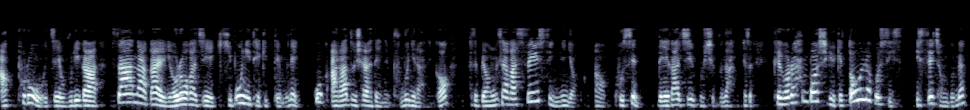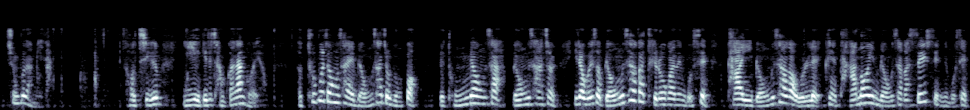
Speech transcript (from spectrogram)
앞으로 이제 우리가 쌓아나갈 여러 가지의 기본이 되기 때문에 꼭 알아두셔야 되는 부분이라는 거. 그래서 명사가 쓰일 수 있는 역, 어, 곳은 네 가지 곳이구나. 그래서 그거를 한 번씩 이렇게 떠올려 볼 수 있을 정도면 충분합니다. 저 지금 이 얘기를 잠깐 한 거예요. 투부정사의 명사적 용법, 동명사, 명사절이라고 해서 명사가 들어가는 곳은 다 이 명사가 원래 그냥 단어인 명사가 쓰일 수 있는 곳에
